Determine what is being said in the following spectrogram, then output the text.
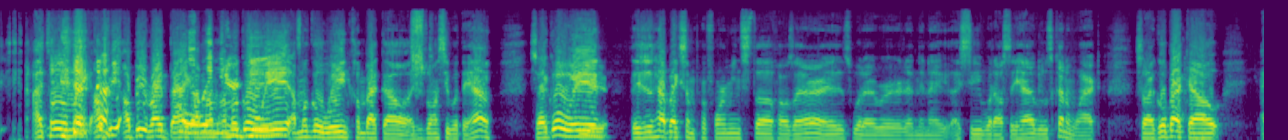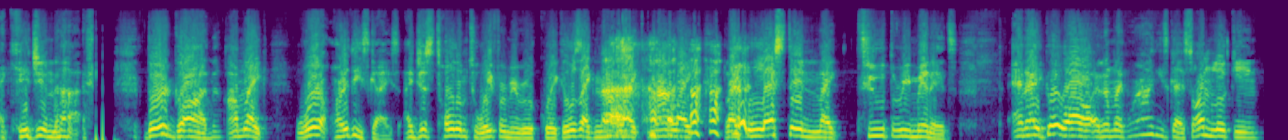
I told him like, I'll be, I'll be right back. Oh, I'm, I'm, I'm gonna go in. I'm gonna go in, come back out. I just want to see what they have. So I go in. Yeah. They just have like some performing stuff. I was like, all right, it's whatever. And then I, I see what else they have. It was kind of whack. So I go back out. I kid you not, they're gone. I'm like, where are these guys? I just told them to wait for me real quick. It was like not like not like like less than like two three minutes. And I go out and I'm like, where are these guys? So I'm looking,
